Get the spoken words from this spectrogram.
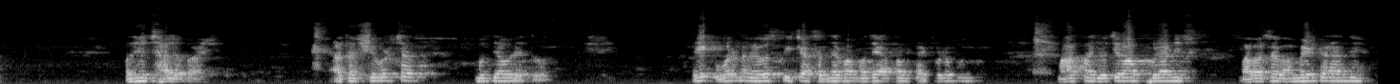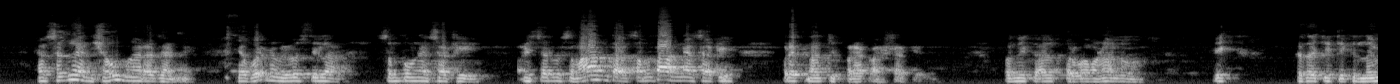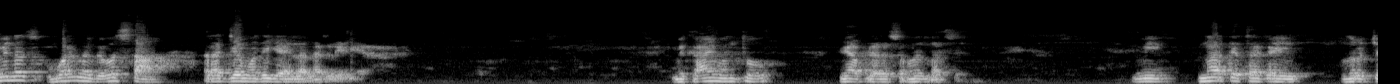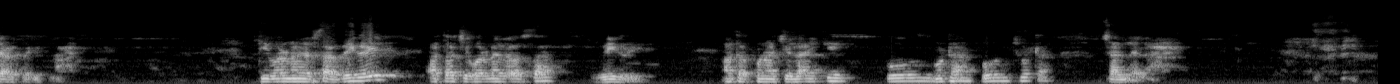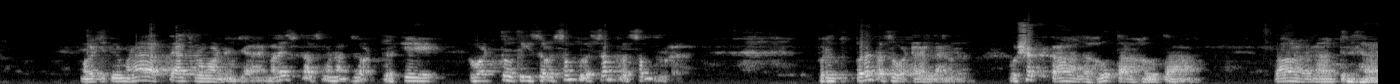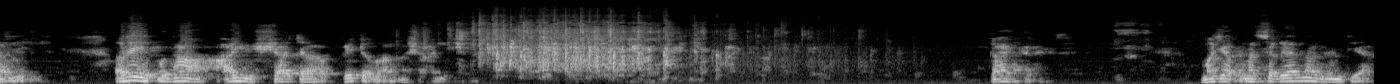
पण हे झालं पाहिजे. आता शेवटच्या मुद्द्यावर येतो. एक वर्ण व्यवस्थेच्या संदर्भामध्ये आपण काय थोडं बोललो महात्मा ज्योतिराव फुलांनी बाबासाहेब आंबेडकरांनी ह्या सगळ्यांनी शाहू महाराजांनी या वर्ण व्यवस्थेला संपवण्यासाठी आणि सर्व समानता समता आणण्यासाठी प्रयत्नांची पराकाष्ठा केली. पण मी काल परवा म्हणालो एक कदाचित एक नवीनच वर्ण व्यवस्था राज्यामध्ये यायला लागलेली आहे. मी काय म्हणतो हे आपल्याला समजलं असेल. मी पुन्हा त्याचा काही पुनरुच्चार करीत नाही. ती वर्णव्यवस्था वेगळी आताची वर्णव्यवस्था वेगळी. आता कोणाची लायकी? कोण मोठा? कोण छोटा? चाललेला आहे तुम्ही म्हणा त्याचप्रमाणे जे आहे मला सुद्धा म्हणायचं वाटतं की वाटतं होतं की सगळं संपलं संपलं संपलं. परंतु परत असं वाटायला लागलं उषक काल होता होता काळ रात्री झाली. अरे पुन्हा आयुष्याच्या पेटवा मशाली काय करायचं? माझी आपणा सगळ्यांना विनंती आहे.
